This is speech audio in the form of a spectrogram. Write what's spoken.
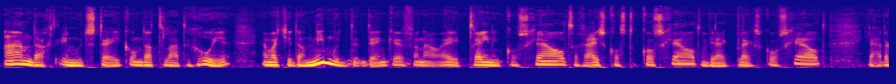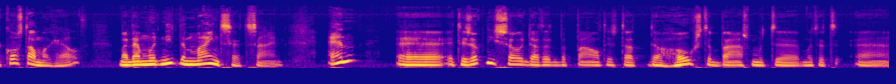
aandacht in moet steken om dat te laten groeien. En wat je dan niet moet denken van nou, hey, training kost geld, reiskosten kost geld, werkplek kost geld. Ja, dat kost allemaal geld, maar dat moet niet de mindset zijn. En eh, het is ook niet zo dat het bepaald is dat de hoogste baas moet, eh, moet het, eh,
